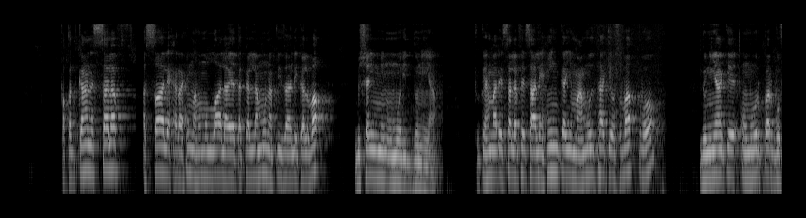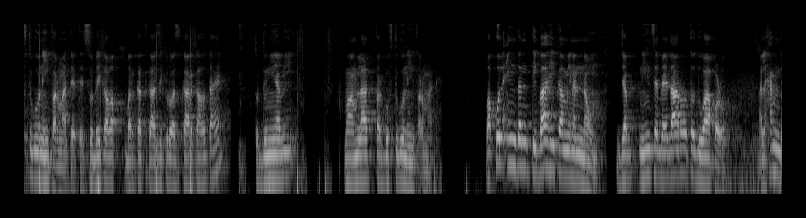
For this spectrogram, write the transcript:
फ़क़त कान सलफ़ अस्सालिह रहमहुमुल्लाह ला यतकल्लमुन वक्त बिशै मिन उमूर दुनिया। क्योंकि हमारे सलफ़ सालहीन का ये मामूल था कि उस वक्त वो दुनिया के उमूर पर गुफ्तु नहीं फरमाते थे। सुबह का वक्त बरकत का ज़िक्र अज़कार का होता है तो दुनियावी मामलात पर गुफ्तु नहीं फरमाते। वकुल इंदन तिबाही का मिनन्नौम जब नींद से बेदार हो तो दुआ पढ़ो। अलहमद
